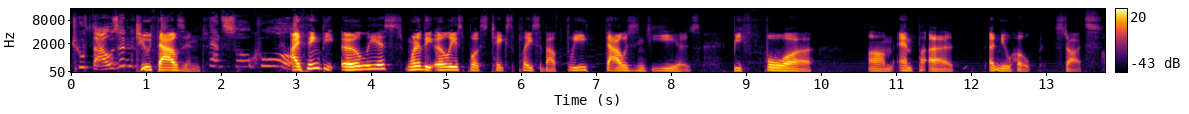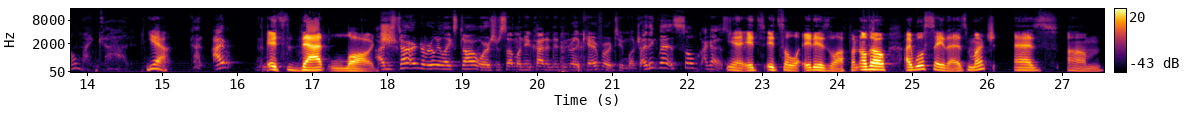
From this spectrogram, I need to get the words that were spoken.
2000? Two thousand. That's so cool. I think the earliest, one of the earliest books takes place about 3,000 years before um, Emp- uh, A New Hope starts. oh my god. Yeah. God, I'm. It's that large. I'm starting to really like Star Wars for someone who kind of didn't really care for it too much. I think that is so. I gotta. yeah, it's it's a it is a lot of fun. Although I will say that as much as um,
